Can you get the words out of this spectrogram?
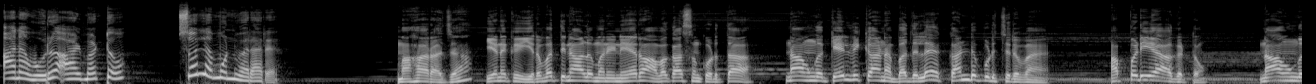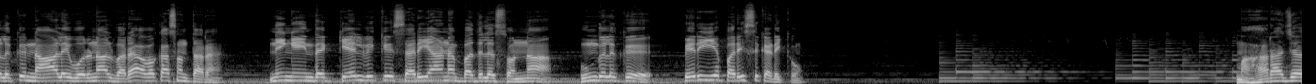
ஆனா ஒரு ஆள் மட்டும் சொல்ல முன் வராரு. மகாராஜா எனக்கு இருபத்தி நாலு மணி நேரம் அவகாசம் கொடுத்தா நான் உங்க கேள்விக்கான பதிலை கண்டுபிடிச்சிருவேன். அப்படியே ஆகட்டும். நான் உங்களுக்கு நாளை ஒரு நாள் வர அவகாசம் தரேன். நீங்க இந்த கேள்விக்கு சரியான பதிலை சொன்னா உங்களுக்கு பெரிய பரிசு கிடைக்கும். மகாராஜா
